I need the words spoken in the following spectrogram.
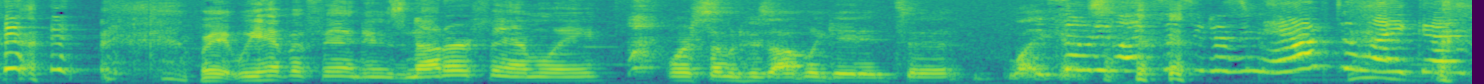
Wait, we have a fan who's not our family or someone who's obligated to like Somebody us. likes us who doesn't have to like us.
